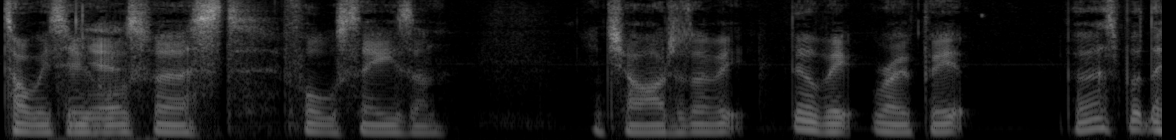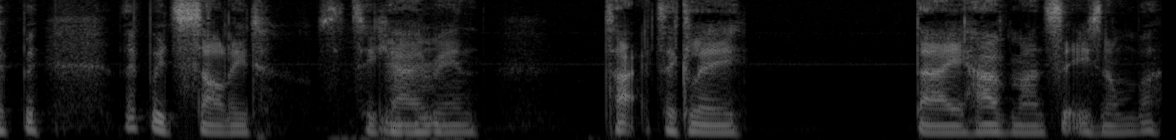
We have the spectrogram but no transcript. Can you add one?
Tommy Tuchel's first full season in charge. A little bit, little bit ropey at first, but they've been, they've been solid since he came Mhm. in. Tactically, they have Man City's number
